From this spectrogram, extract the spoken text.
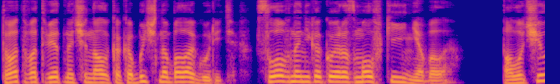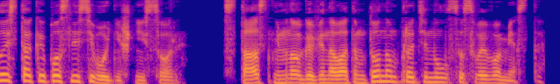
Тот в ответ начинал, как обычно, балагурить, словно никакой размолвки и не было. Получилось так и после сегодняшней ссоры. Стас немного виноватым тоном протянул со своего места.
